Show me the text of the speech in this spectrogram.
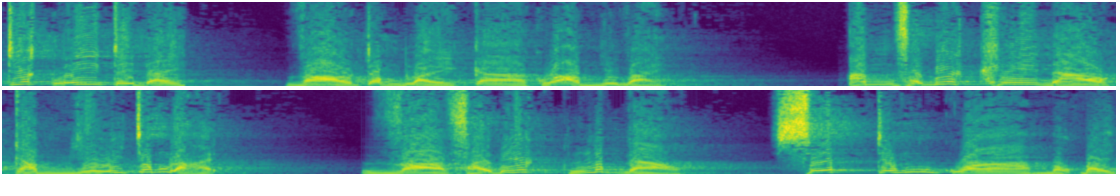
triết lý trên đây vào trong lời ca của ông như vậy. Anh phải biết khi nào cầm giữ chúng lại và phải biết lúc nào xếp chúng qua một bên.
